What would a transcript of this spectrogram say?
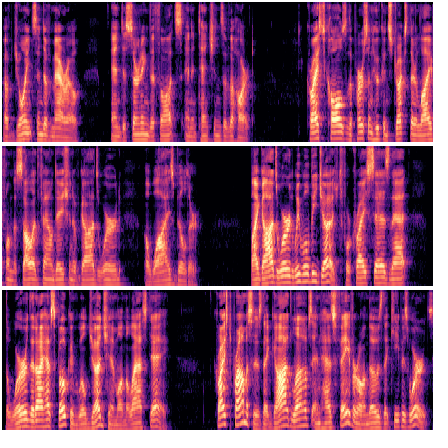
of joints and of marrow, and discerning the thoughts and intentions of the heart. Christ calls the person who constructs their life on the solid foundation of God's Word a wise builder. By God's Word we will be judged, for Christ says that the Word that I have spoken will judge him on the last day. Christ promises that God loves and has favor on those that keep his words,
